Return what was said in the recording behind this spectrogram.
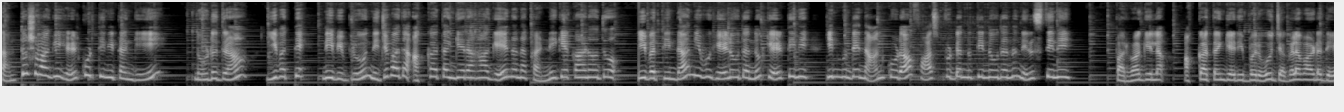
ಸಂತೋಷವಾಗಿ ಹೇಳ್ಕೊಡ್ತೀನಿ ತಂಗಿ. ನೋಡಿದ್ರಾ, ಇವತ್ತೇ ನೀವಿಬ್ರು ನಿಜವಾದ ಅಕ್ಕ ತಂಗಿಯರ ಹಾಗೆ ನನ್ನ ಕಣ್ಣಿಗೆ ಕಾಣೋದು. ಇವತ್ತಿಂದ ನೀವು ಹೇಳುವುದನ್ನು ಕೇಳ್ತೀನಿ. ಇನ್ಮುಂದೆ ನಾನ್ ಕೂಡ ಫಾಸ್ಟ್ ಫುಡ್ ಅನ್ನು ತಿನ್ನುವುದನ್ನು ನಿಲ್ಲಿಸ್ತೀನಿ. ಪರವಾಗಿಲ್ಲ, ಅಕ್ಕ ತಂಗಿಯರಿಬ್ಬರು ಜಗಳವಾಡದೆ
